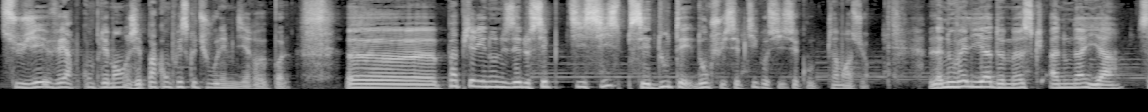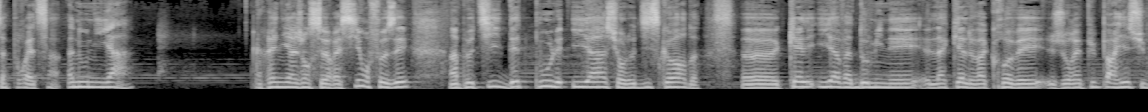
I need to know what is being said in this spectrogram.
sujet, verbe, complément. J'ai pas compris ce que tu voulais me dire, euh, Paul. Euh, nous disait le scepticisme, c'est douter. Donc je suis sceptique aussi, c'est cool, ça me rassure. La nouvelle IA de Musk, Anuna IA, ça pourrait être ça. Anunia. Régnier Agenceur. Et si on faisait un petit Deadpool IA sur le Discord, euh, quelle IA va dominer, laquelle va crever? J'aurais pu parier sur,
